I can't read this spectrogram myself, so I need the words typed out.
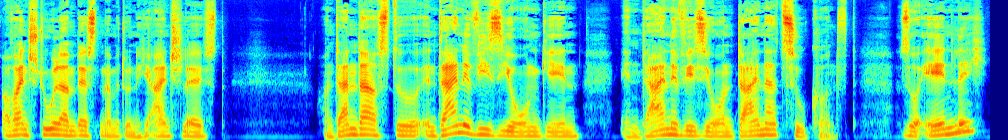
auf einen Stuhl am besten, damit du nicht einschläfst. Und dann darfst du in deine Vision gehen, in deine Vision deiner Zukunft. So ähnlich,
